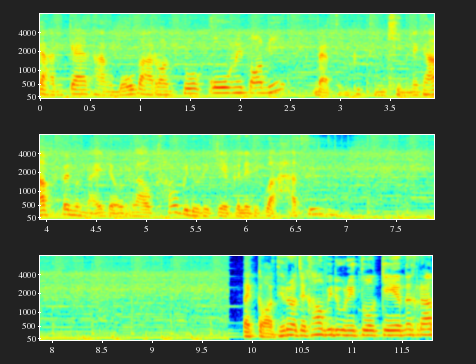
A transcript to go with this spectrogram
การแก้ทางโบบารอนตัวโกงในตอนนี้ แบบถึงพริกถึงขิงนะครับ เป็นแบบไหนเดี๋ยวเราเข้าไปดูในเกมกันเลยดีกว่าฮัซี่ แต่ก่อนที่เราจะเข้าไปดูในตัวเกมนะครับ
